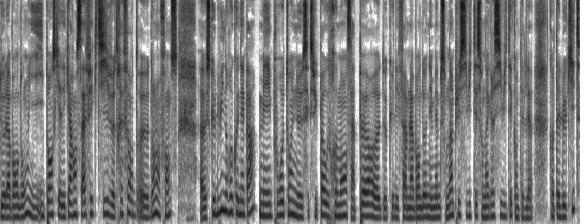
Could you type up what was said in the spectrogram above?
de l'abandon. Il, pense qu'il y a des carences affectives très fortes euh, dans l'enfance, euh, ce que lui ne reconnaît pas, mais pour autant il ne s'explique pas autrement sa peur de que les femmes l'abandonnent et même son impulsivité, son agressivité quand elle quand elle le quitte,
